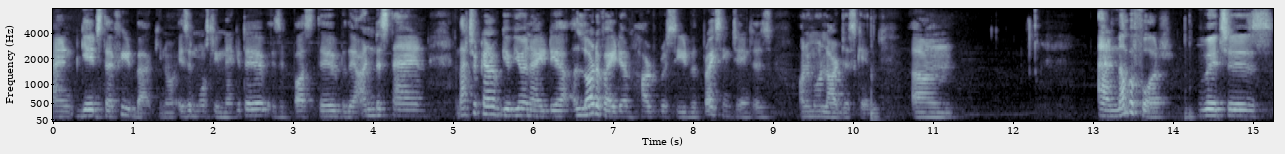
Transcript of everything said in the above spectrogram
and gauge their feedback you know is it mostly negative? Is it positive? Do they understand? And that should kind of give you an idea a lot of idea on how to proceed with pricing changes on a more larger scale um, and number four which is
